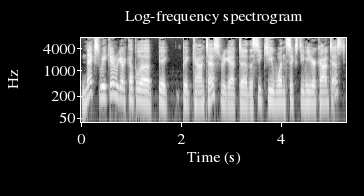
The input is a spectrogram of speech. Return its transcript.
Next weekend, we got a couple of big, big contests. We got uh, the CQ 160 meter contest,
